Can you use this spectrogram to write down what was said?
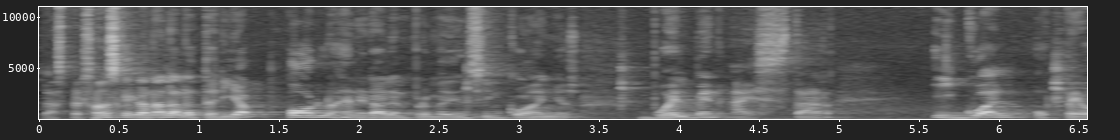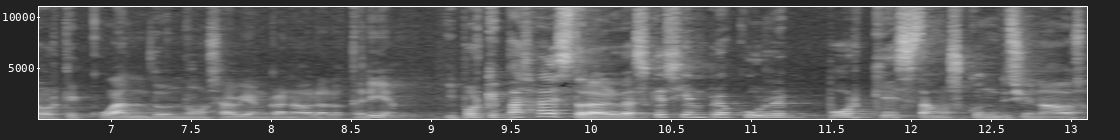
Las personas que ganan la lotería por lo general en promedio en cinco años vuelven a estar igual o peor que cuando no se habían ganado la lotería. ¿Y por qué pasa esto? La verdad es que siempre ocurre porque estamos condicionados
